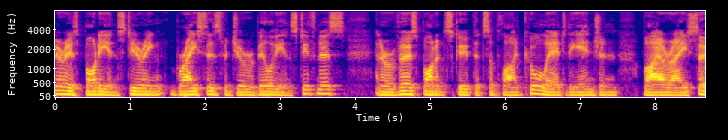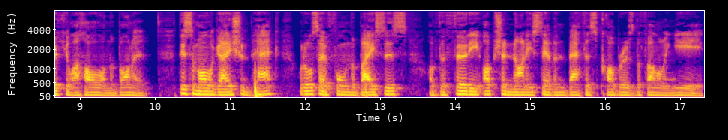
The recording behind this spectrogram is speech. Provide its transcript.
various body and steering braces for durability and stiffness, and a reverse bonnet scoop that supplied cool air to the engine via a circular hole on the bonnet. This homologation pack would also form the basis of the 30 Option 97 Bathurst Cobras the following year.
